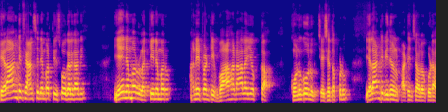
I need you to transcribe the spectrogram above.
ఎలాంటి ఫ్యాన్సీ నెంబర్ తీసుకోగలగాలి? ఏ నెంబరు లక్కీ నెంబరు? అనేటువంటి వాహనాల యొక్క కొనుగోలు చేసేటప్పుడు ఎలాంటి విధులను పాటించాలో కూడా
